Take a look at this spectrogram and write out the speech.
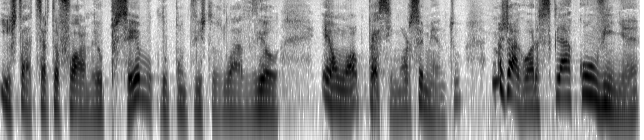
e está de certa forma, eu percebo que do ponto de vista do lado dele é um péssimo orçamento, mas já agora, se calhar, convinha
